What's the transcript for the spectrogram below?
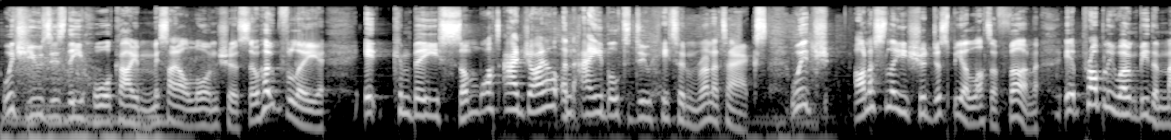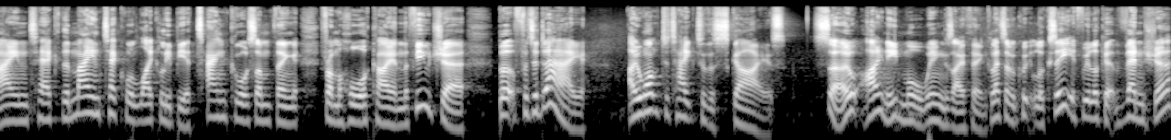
which uses the Hawkeye missile launcher, so hopefully it can be somewhat agile and able to do hit and run attacks, which honestly should just be a lot of fun. It probably won't be the main tech, the main tech will likely be a tank or something from Hawkeye in the future, but for today, I want to take to the skies. So, I need more wings, I think. Let's have a quick look-see. If we look at Venture,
